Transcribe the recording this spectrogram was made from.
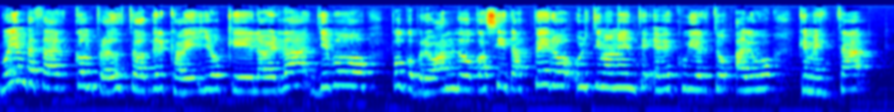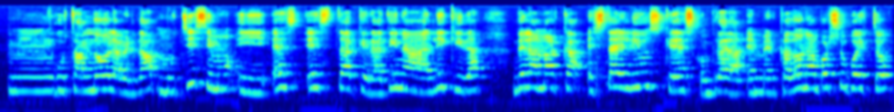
Voy a empezar con productos del cabello que la verdad llevo poco probando cositas pero últimamente he descubierto algo que me está Mm, gustando la verdad muchísimo. Y es esta queratina líquida de la marca Stylius que es comprada en Mercadona por supuesto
